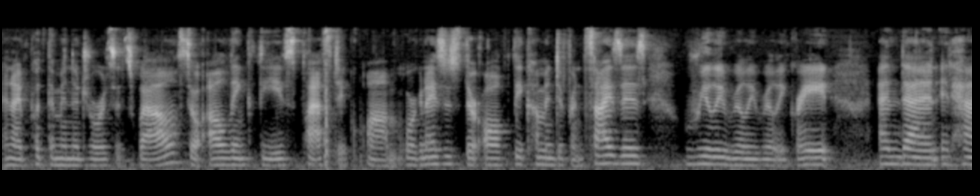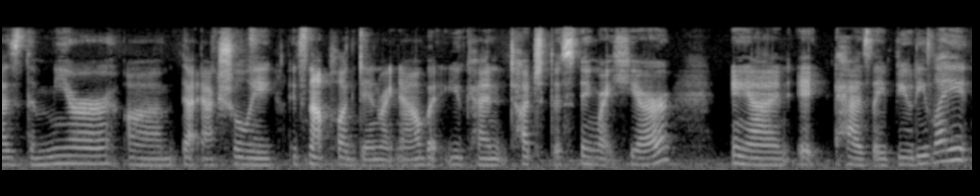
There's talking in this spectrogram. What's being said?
and I put them in the drawers as well. So I'll link these plastic um, organizers. They're all, they come in different sizes. Really, really, really great. And then it has the mirror um, that actually, it's not plugged in right now, but you can touch this thing right here. And it has a beauty light,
